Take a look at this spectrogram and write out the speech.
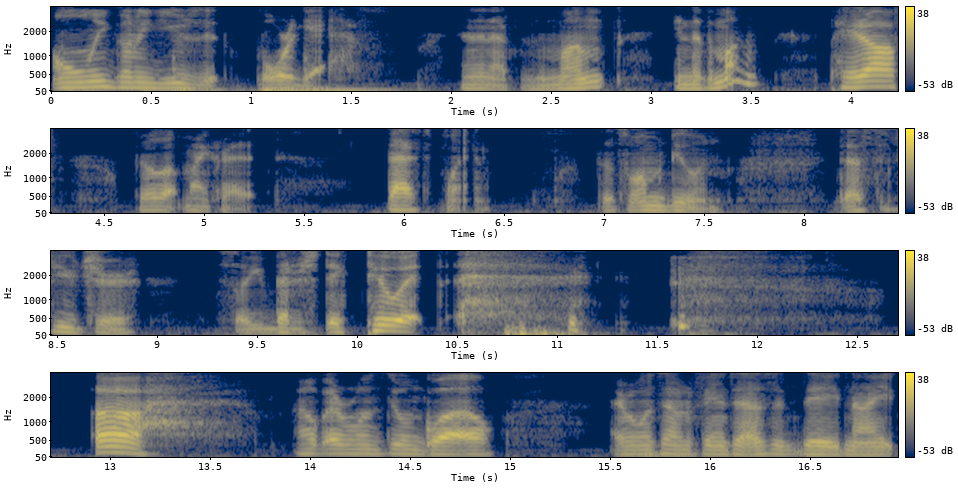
only gonna use it for gas. And then after the month, end of the month, pay it off, build up my credit. That's the plan. That's what I'm doing. That's the future. So you better stick to it. uh I hope everyone's doing well. Everyone's having a fantastic day, night,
